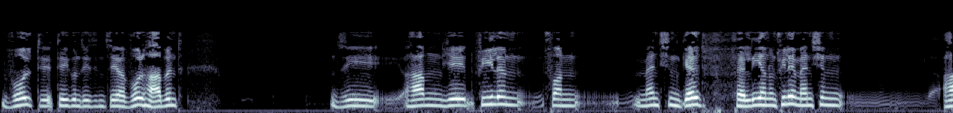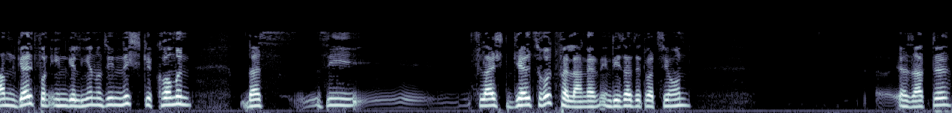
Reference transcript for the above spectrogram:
wohltätig und sie sind sehr wohlhabend. Sie haben je, vielen von Menschen Geld verlieren und viele Menschen haben Geld von ihnen geliehen und sind nicht gekommen, dass sie vielleicht Geld zurückverlangen in dieser Situation. Er sagte,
